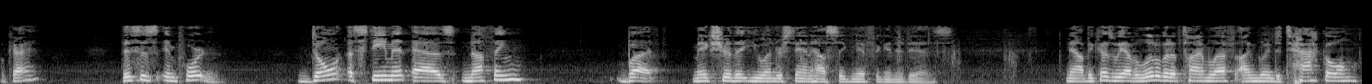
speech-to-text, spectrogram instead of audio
Okay? This is important. Don't esteem it as nothing, but make sure that you understand how significant it is. Now, because we have a little bit of time left, I'm going to tackle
